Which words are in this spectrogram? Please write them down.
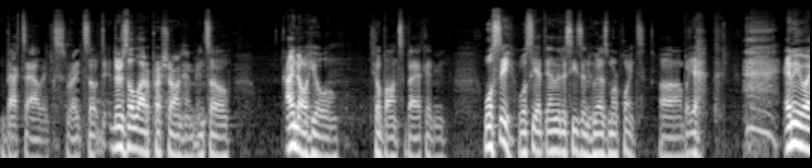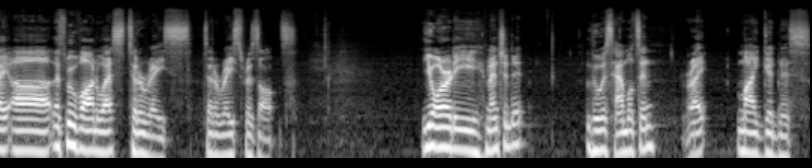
back to Alex, right? So th- there's a lot of pressure on him, and so I know he'll he'll bounce back, and we'll see. We'll see at the end of the season who has more points. Uh, but yeah. anyway, uh, let's move on, Wes, to the race, to the race results. You already mentioned it. Lewis Hamilton, right? My goodness,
